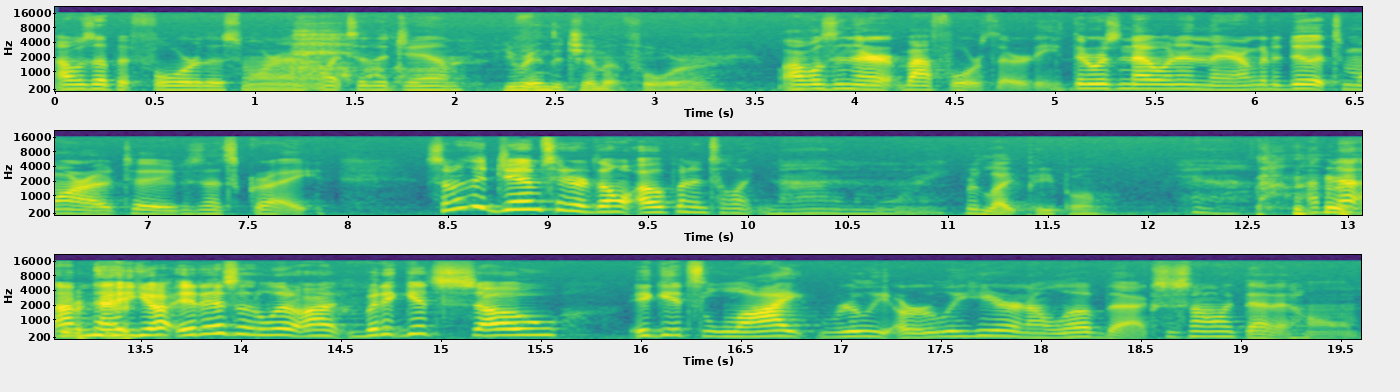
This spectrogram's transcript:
I was up at four this morning. I went to the gym. You were in the gym at four. I was in there by four thirty. There was no one in there. I'm gonna do it tomorrow too because that's great. Some of the gyms here don't open until like nine in the morning. We're late people. Yeah, I've no, I've no, yeah, it is a little, I, but it gets so it gets light really early here, and I love that because it's not like that at home.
